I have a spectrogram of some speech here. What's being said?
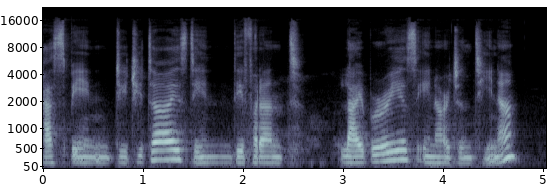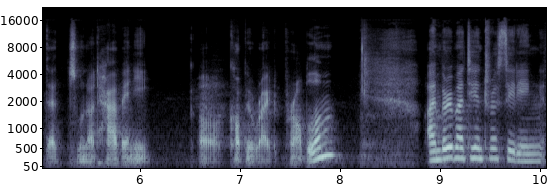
has been digitized in different libraries in Argentina that do not have any uh, copyright problem. I'm very much interested in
